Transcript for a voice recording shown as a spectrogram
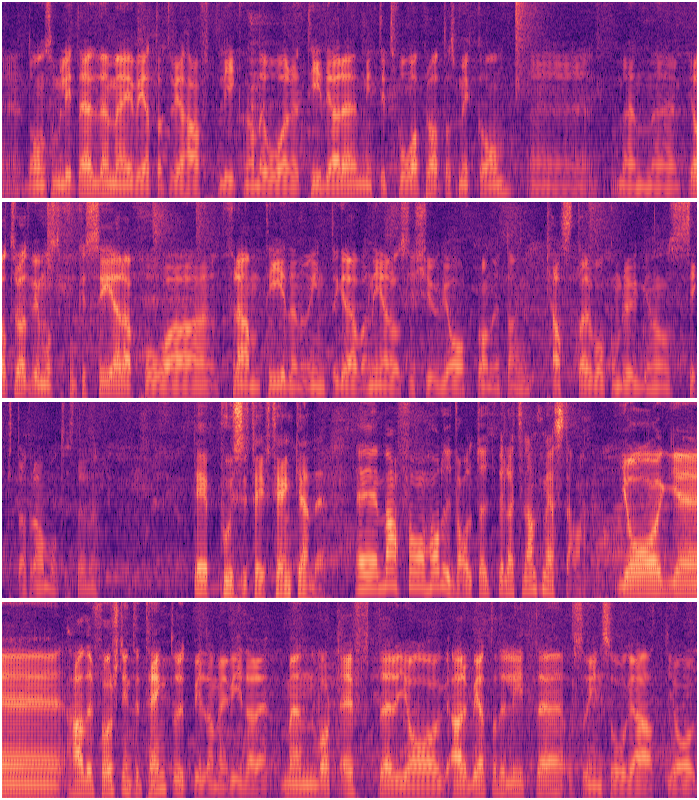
Eh, de som är lite äldre än mig vet att vi har haft liknande år tidigare, 92 pratas mycket om. Eh, men eh, jag tror att vi måste fokusera på framtiden och inte gräva ner oss i 2018 utan kasta det bakom ryggen och sikta framåt istället. Det är positivt tänkande. Varför har du valt att utbilda till lantmästare? Jag eh, hade först inte tänkt att utbilda mig vidare, men vart efter jag arbetade lite och så insåg jag att jag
